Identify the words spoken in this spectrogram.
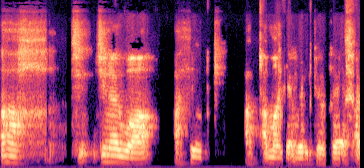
Oh, do, do you know what? I think I, I might get ridiculed for this. I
